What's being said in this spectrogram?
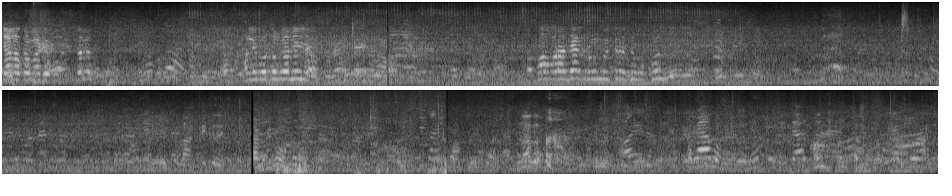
चलो तो मैडम चलो खाली बोतल का नहीं जाओ सफा करा देख रूम भीतर से वो खोल लेफ्ट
